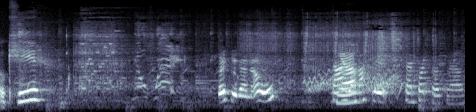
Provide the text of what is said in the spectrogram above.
Okay. No way. Hört ihr dann auf? Nein, Ja. dann macht ihr keinen Podcast mehr.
